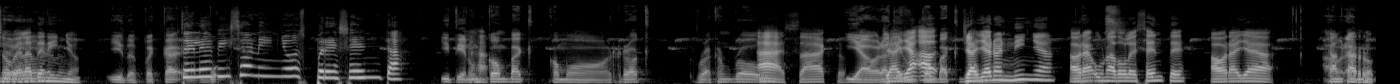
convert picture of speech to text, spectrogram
Novelas de niños. Y después... Televisa Niños presenta. Y tiene un comeback como rock, rock and roll. Ah, exacto. y ahora ya tiene ya, un comeback ya, ya no es niña, ahora es una adolescente, ahora ya canta Ahora- rock.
